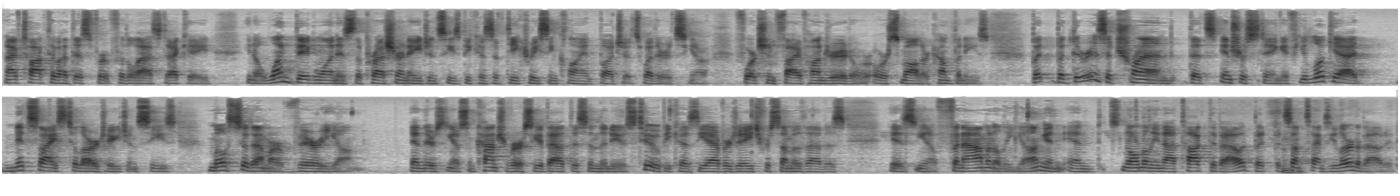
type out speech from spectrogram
and I've talked about this for, for the last decade. You know, one big one is the pressure on agencies because of decreasing client budgets, whether it's you know Fortune 500 or, or smaller companies. But but there is a trend that's interesting. If you look at mid-sized to large agencies, most of them are very young and there's you know some controversy about this in the news too because the average age for some of them is is you know phenomenally young and, and it's normally not talked about but but hmm. sometimes you learn about it.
